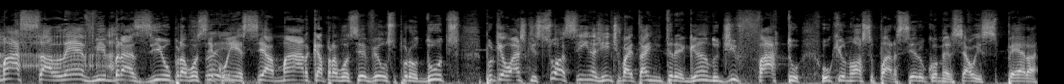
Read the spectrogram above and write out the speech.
Massa Leve Brasil, pra você conhecer a marca, pra você ver os produtos, porque eu acho que só assim a gente vai estar entregando de fato o que o nosso parceiro comercial espera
